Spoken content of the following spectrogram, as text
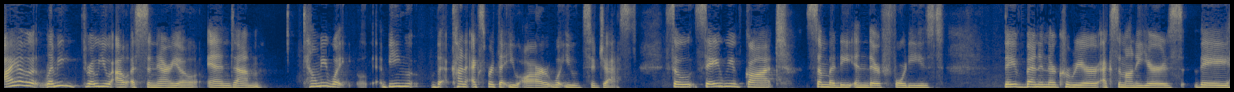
I have a let me throw you out a scenario and um, tell me what being the kind of expert that you are, what you'd suggest. So, say we've got somebody in their 40s they've been in their career x amount of years. They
